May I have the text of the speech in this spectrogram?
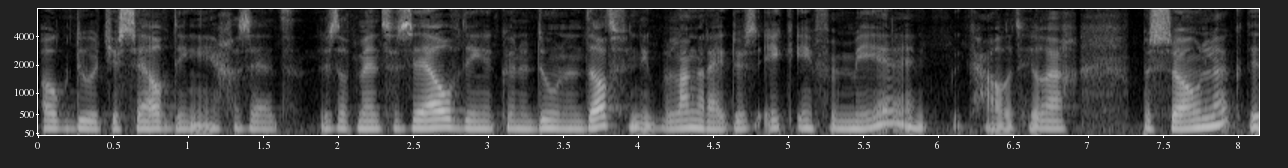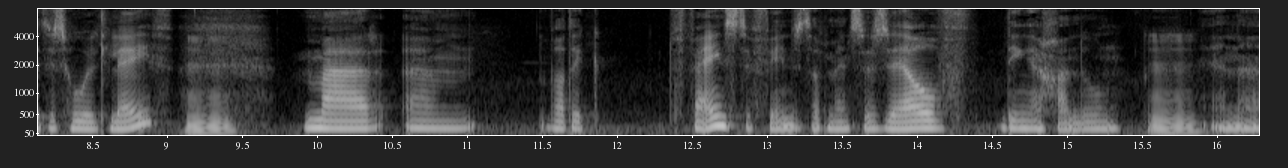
ook doe-het-jezelf dingen in gezet. Dus dat mensen zelf dingen kunnen doen. En dat vind ik belangrijk. Dus ik informeer en ik, ik hou het heel erg persoonlijk. Dit is hoe ik leef. Mhm. Maar ehm, wat ik het fijnste vind, is dat mensen zelf dingen gaan doen. Mhm. En eh,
